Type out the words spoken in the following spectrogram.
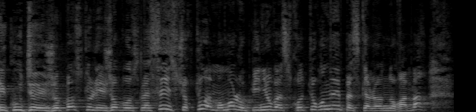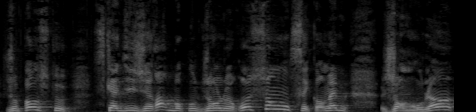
Écoutez, je pense que les gens vont se lasser et surtout à un moment l'opinion va se retourner parce qu'elle en aura marre. Je pense que ce qu'a dit Gérard, beaucoup de gens le ressentent. C'est quand même Jean Moulin.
